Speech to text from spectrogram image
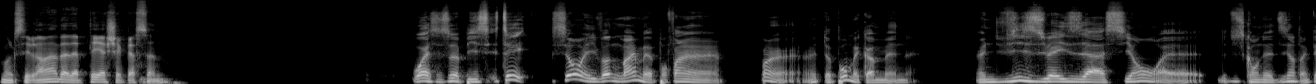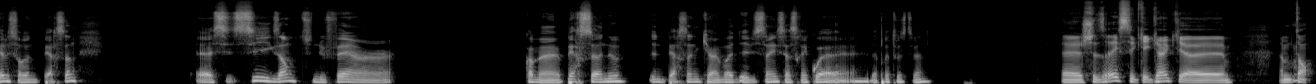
Donc c'est vraiment d'adapter à chaque personne. Ouais, c'est ça. Puis tu sais, si on y va de même pour faire un, pas un, topo, mais comme une, visualisation euh, de tout ce qu'on a dit en tant que tel sur une personne. Euh, si, exemple, tu nous fais un comme un persona d'une personne qui a un mode de vie sain, ça serait quoi euh, d'après toi, Steven? je te dirais que c'est quelqu'un qui a en même temps,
